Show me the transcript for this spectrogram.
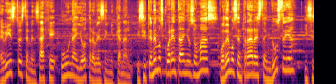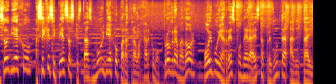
He visto este mensaje una y otra vez en mi canal. Y si tenemos 40 años o más, podemos entrar a esta industria. Y si soy viejo, así que si piensas que estás muy viejo para trabajar como programador, hoy voy a responder a esta pregunta a detalle.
